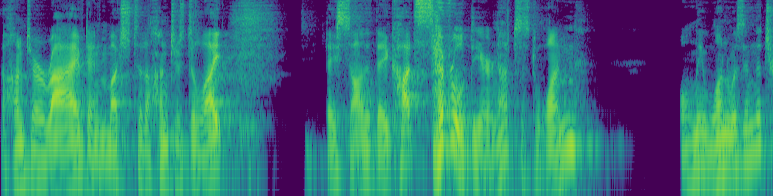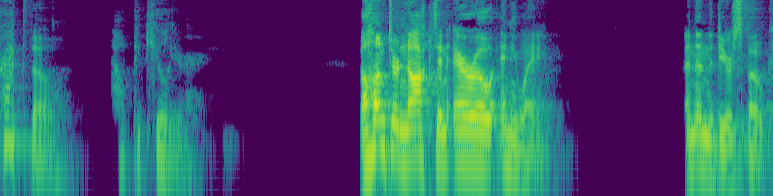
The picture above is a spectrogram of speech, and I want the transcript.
The hunter arrived, and much to the hunter's delight, they saw that they caught several deer, not just one. Only one was in the trap, though. How peculiar. The hunter nocked an arrow anyway. And then the deer spoke,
